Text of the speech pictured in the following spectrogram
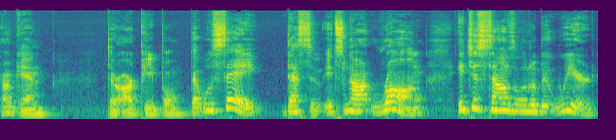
Again, there are people that will say desu. It's not wrong. It just sounds a little bit weird.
